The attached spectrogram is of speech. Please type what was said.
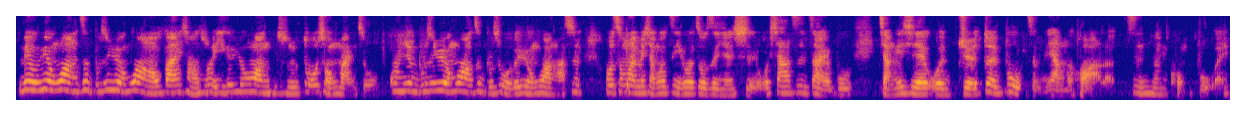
没有愿望，这不是愿望啊！我本来想说一个愿望什么多重满足，完全不是愿望，这不是我的愿望啊！是我从来没想过自己会做这件事。我下次再也不讲一些我绝对不怎么样的话了，真的很恐怖哎。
